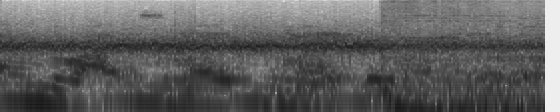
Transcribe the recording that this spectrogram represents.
Endless Night Makers.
